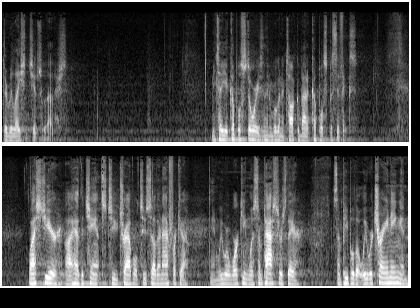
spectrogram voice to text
through relationships with others. Let me tell you a couple stories, and then we're going to talk about a couple specifics. Last year, I had the chance to travel to southern Africa, and we were working with some pastors there some people that we were training. And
